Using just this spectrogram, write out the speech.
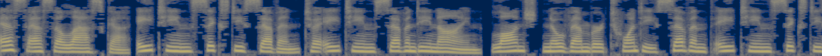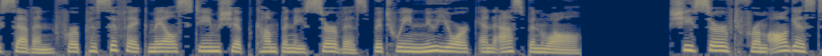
SS Alaska 1867 to 1879 launched November 27, 1867 for Pacific Mail Steamship Company service between New York and Aspinwall. She served from August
